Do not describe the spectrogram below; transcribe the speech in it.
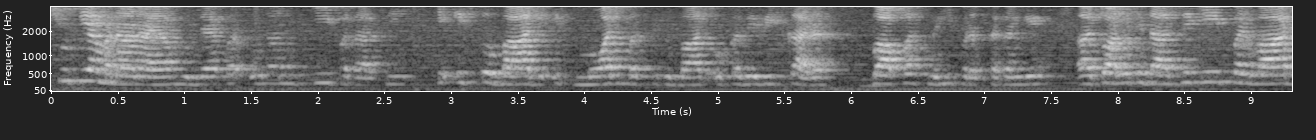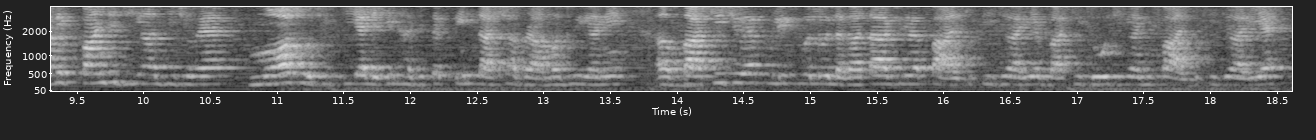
ਛੁੱਟੀਆਂ ਮਨਾਉਣ ਆਇਆ ਹੁੰਦਾ ਹੈ ਪਰ ਉਹਨਾਂ ਨੂੰ ਕੀ ਪਤਾ ਸੀ ਕਿ ਇਸ ਤੋਂ ਬਾਅਦ ਇਸ ਮौज ਮਸਤੀ ਤੋਂ ਬਾਅਦ ਉਹ ਕਦੇ ਵੀ ਘਰ ਵਾਪਸ ਨਹੀਂ ਪਰਤ ਸਕਣਗੇ। ਅ, ਤੁਹਾਨੂੰ ਇੱਥੇ ਦੱਸਦੇ ਕਿ ਪਰਿਵਾਰ ਦੇ ਪੰਜ ਜੀਆਂ ਦੀ ਜੋ ਹੈ ਮੌਤ ਹੋ ਚੁੱਕੀ ਹੈ, ਲੇਕਿਨ ਹਜੇ ਤੱਕ ਤਿੰਨ ਲਾਸ਼ਾਂ ਬਰਾਮਦ ਹੋਈਆਂ ਨੇ। ਬਾਕੀ ਜੋ ਹੈ ਪੁਲਿਸ ਵੱਲੋਂ ਲਗਾਤਾਰ ਜੋ ਹੈ ਭਾਲ ਕੀਤੀ ਜਾ ਰਹੀ ਹੈ, ਬਾਕੀ ਦੋ ਜੀਆਂ ਦੀ ਭਾਲ ਕੀਤੀ ਜਾ ਰਹੀ ਹੈ।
